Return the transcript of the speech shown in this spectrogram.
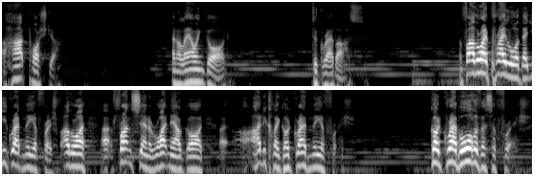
a heart posture and allowing God to grab us. And Father, I pray, Lord, that you grab me afresh. Father, I uh, front center right now, God, I, I declare, God, grab me afresh. God, grab all of us afresh.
